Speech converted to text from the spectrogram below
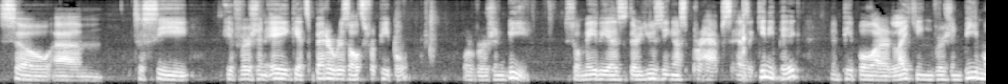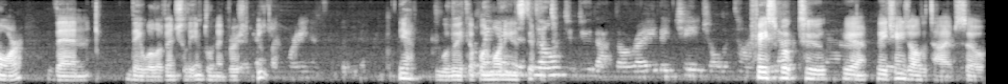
so um, to see if version A gets better results for people or version B so maybe as they're using us perhaps as a guinea pig and people are liking version B more then they will eventually implement version B. up one morning, it's completely different. We'll wake up one morning and it's is different. known to do that though, right? They change all the time. Facebook too, Yeah. yeah, they change all the time, so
